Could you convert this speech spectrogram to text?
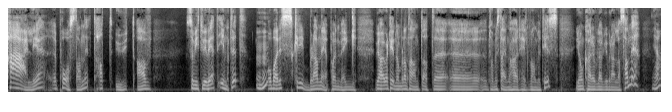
herlige påstander tatt ut av, så vidt vi vet, intet. Og bare skribla ned på en vegg. Vi har jo vært innom annet at uh, Tommy Steine har helt vanlig tiss. John Carew lager bra lasagne. Ja.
